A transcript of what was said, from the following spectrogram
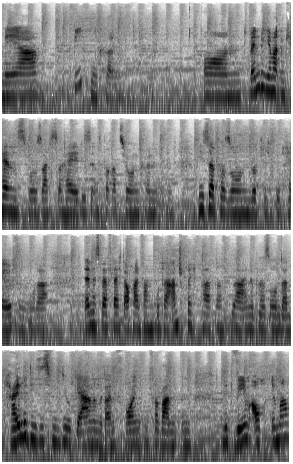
mehr bieten können. Und wenn du jemanden kennst, wo du sagst so, hey, diese Inspirationen könnten dieser Person wirklich gut helfen oder Dennis wäre vielleicht auch einfach ein guter Ansprechpartner für eine Person, dann teile dieses Video gerne mit deinen Freunden, Verwandten, mit wem auch immer.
